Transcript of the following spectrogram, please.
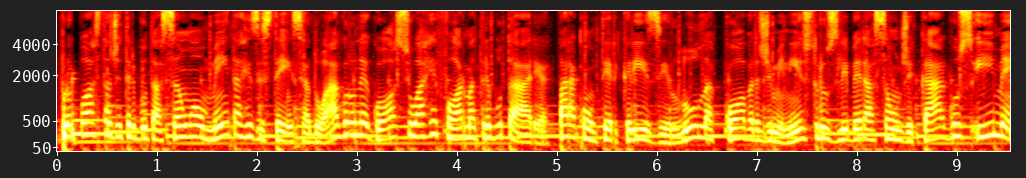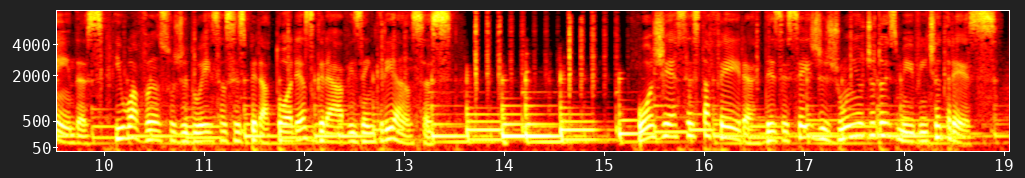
Proposta de tributação aumenta a resistência do agronegócio à reforma tributária. Para conter crise, Lula cobra de ministros liberação de cargos e emendas e o avanço de doenças respiratórias graves em crianças. Hoje é sexta-feira, 16 de junho de 2023.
